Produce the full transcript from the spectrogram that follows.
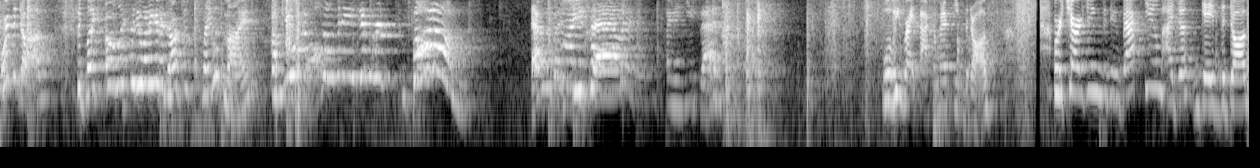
or the dogs. But like, oh, Alexa, do you want to get a dog? Just play with mine. You have so many different bottoms. That's Oh what she God. said. I mean, he said. We'll be right back. I'm gonna feed the dogs. We're charging the new vacuum. I just gave the dogs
